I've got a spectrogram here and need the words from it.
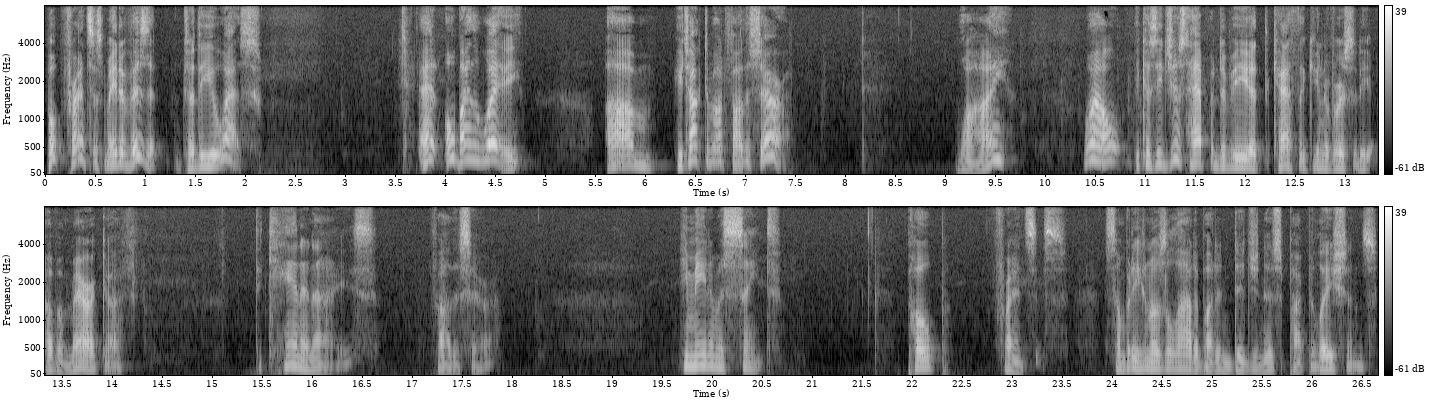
Pope Francis made a visit to the U.S. And oh, by the way, um, he talked about Father Serra. Why? Well, because he just happened to be at the Catholic University of America to canonize Father Serra. He made him a saint. Pope Francis, somebody who knows a lot about indigenous populations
